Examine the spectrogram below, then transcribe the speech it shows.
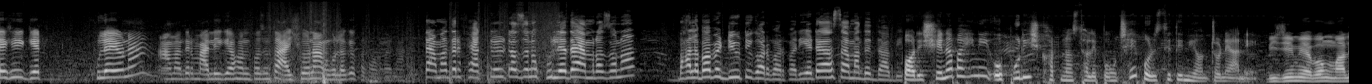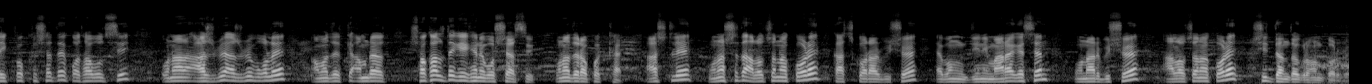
দেখি গেট খুলেও না আমাদের মালিক এখন পর্যন্ত আইসেও না আমগুলোকে কথা হয় না। আমাদের ফ্যাক্টরিটা যেন খুলে দেয় আমরা যেন ভালোভাবে ডিউটি করবার পারি। এটা হচ্ছে আমাদের দাবি। পরে সেনাবাহিনী ও পুলিশ ঘটনাস্থলে পৌঁছে পরিস্থিতি নিয়ন্ত্রণে আনে। বিজিএমই এবং মালিক পক্ষের সাথে কথা বলছি। ওনার আসবে আসবে বলে আমাদেরকে আমরা সকাল থেকে এখানে বসে আছি ওনাদের অপেক্ষায়। আসলে ওনার সাথে আলোচনা করে কাজ করার বিষয়ে এবং যিনি মারা গেছেন ওনার বিষয়ে আলোচনা করে সিদ্ধান্ত গ্রহণ করবে।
